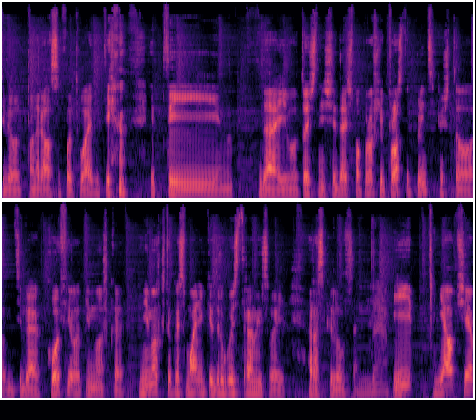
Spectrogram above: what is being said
тебе вот понравился Flat White, и ты, и ты да, его точно еще дальше попрошу. И просто, в принципе, что на тебя кофе вот немножко, немножко такой с маленькой другой стороны своей раскрылся. Да. И я вообще,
